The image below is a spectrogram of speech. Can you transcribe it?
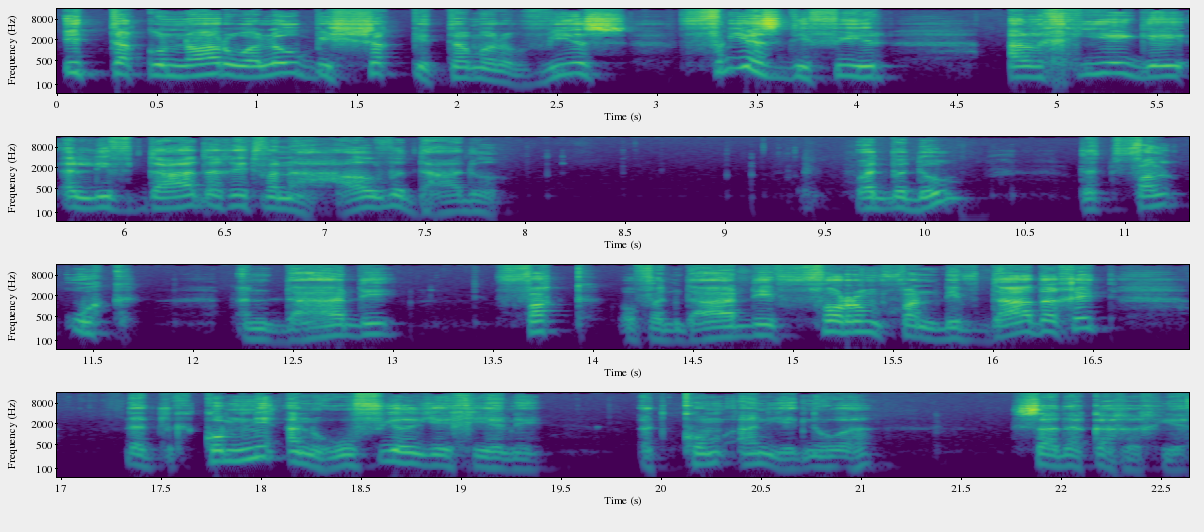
Ittaqun nar walau bi shakki tamr. Wees vrees die vuur al gee jy 'n liefdadigheid van 'n halwe dadel. Wat bedoel? Dit val ook in daardie vak of in daardie vorm van liefdadigheid. Dit kom nie aan hoeveel jy gee nie. Dit kom aan jy het nou 'n sadaka gegee.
